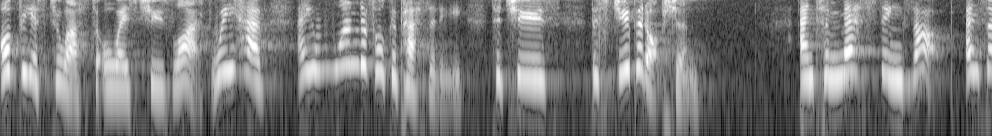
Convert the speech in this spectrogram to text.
obvious to us to always choose life. We have a wonderful capacity to choose the stupid option and to mess things up. And so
